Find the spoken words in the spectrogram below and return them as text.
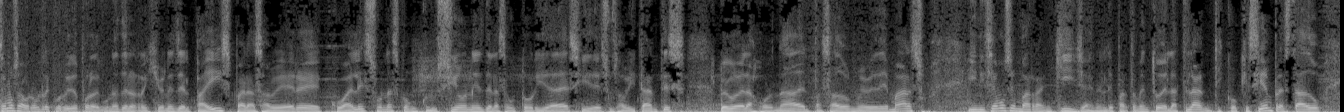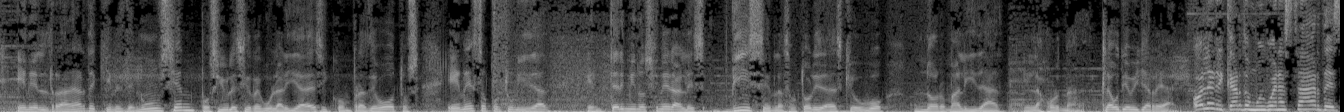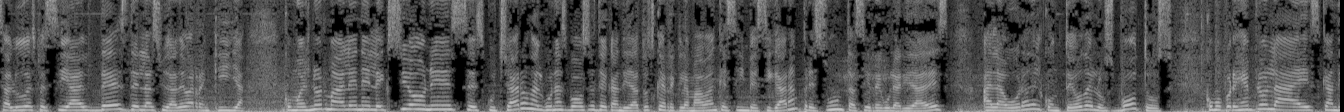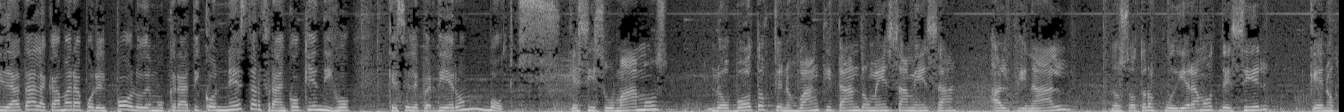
Hacemos ahora un recorrido por algunas de las regiones del país para saber eh, cuáles son las conclusiones de las autoridades y de sus habitantes luego de la jornada del pasado 9 de marzo. Iniciamos en Barranquilla, en el departamento del Atlántico, que siempre ha estado en el radar de quienes denuncian posibles irregularidades y compras de votos. En esta oportunidad, en términos generales, dicen las autoridades que hubo normalidad en la jornada. Claudia Villarreal. Hola Ricardo, muy buenas tardes. Saludo especial desde la ciudad de Barranquilla. Como normal en elecciones, se escucharon algunas voces de candidatos que reclamaban que se investigaran presuntas irregularidades a la hora del conteo de los votos, como por ejemplo la ex candidata a la Cámara por el Polo Democrático, Néstor Franco, quien dijo que se le perdieron votos. Que si sumamos los votos que nos van quitando mesa a mesa, al final nosotros pudiéramos decir que nos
